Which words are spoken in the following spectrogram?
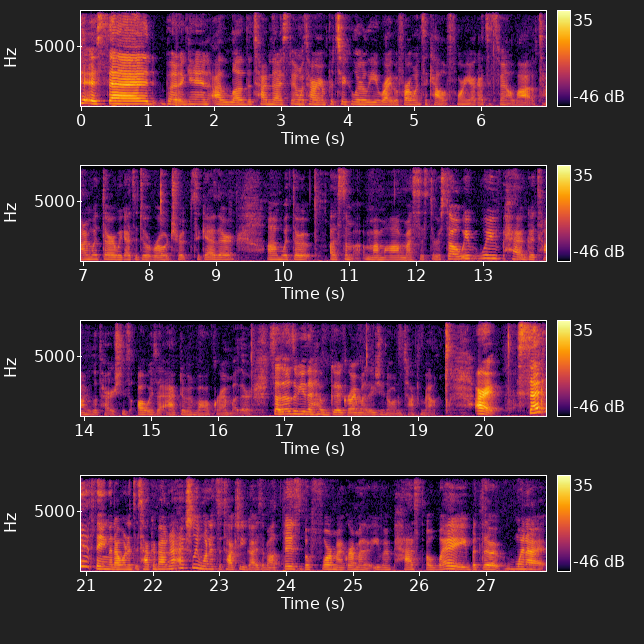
It's sad, but again, I love the time that I spent with her, and particularly right before I went to California, I got to spend a lot of time with her. We got to do a road trip together um, with the uh, some my mom, my sister. So we've we've had good times with her. She's always an active, involved grandmother. So those of you that have good grandmothers, you know what I'm talking about. All right. Second thing that I wanted to talk about, and I actually wanted to talk to you guys about this before my grandmother even passed away. But the when I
